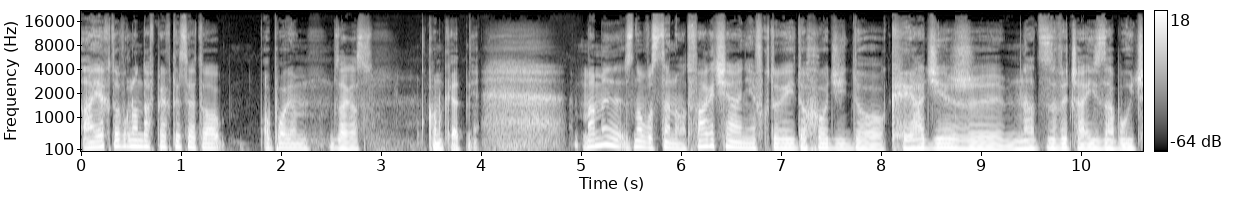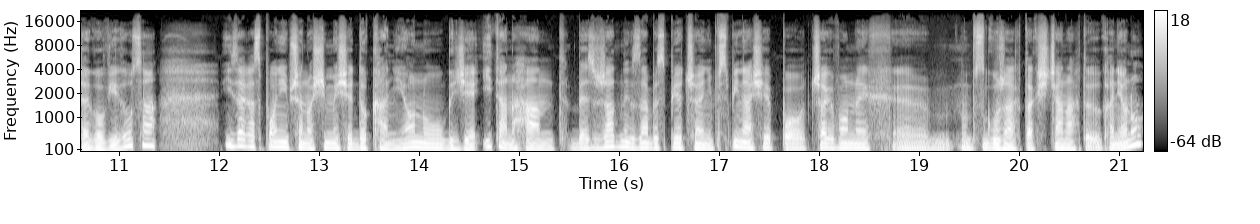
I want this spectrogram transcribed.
A jak to wygląda w praktyce, to opowiem zaraz konkretnie. Mamy znowu scenę otwarcia, nie, w której dochodzi do kradzieży nadzwyczaj zabójczego wirusa i zaraz po niej przenosimy się do kanionu, gdzie Ethan Hunt bez żadnych zabezpieczeń wspina się po czerwonych e, wzgórzach, tak ścianach tego kanionu,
